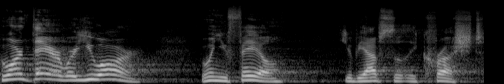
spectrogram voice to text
who aren't there where you are. But when you fail, you'll be absolutely crushed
